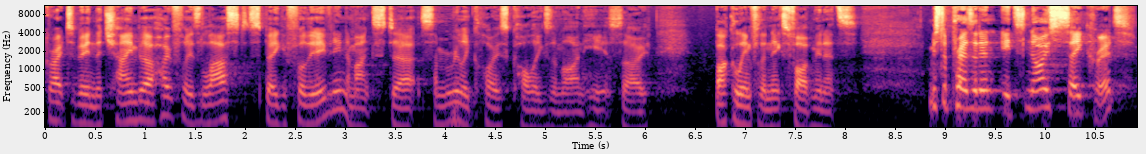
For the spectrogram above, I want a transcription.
great to be in the chamber, hopefully as the last speaker for the evening amongst uh, some really close colleagues of mine here, so buckle in for the next five minutes. Mr President, it's no secret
